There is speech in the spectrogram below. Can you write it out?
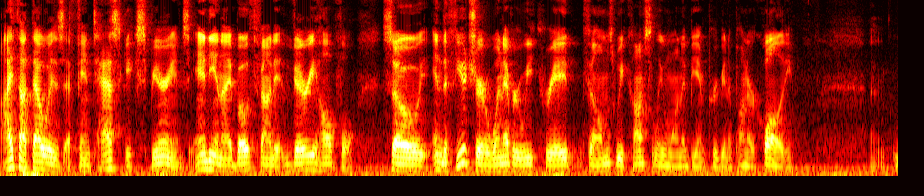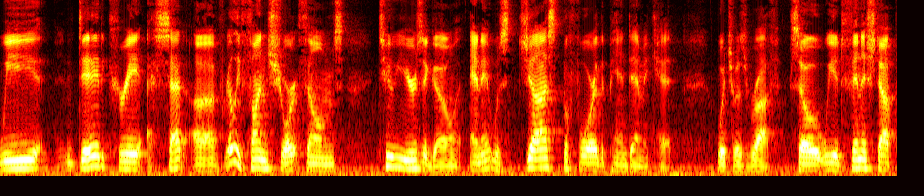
I thought that was a fantastic experience. Andy and I both found it very helpful. So, in the future, whenever we create films, we constantly want to be improving upon our quality. We did create a set of really fun short films two years ago, and it was just before the pandemic hit, which was rough. So, we had finished up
